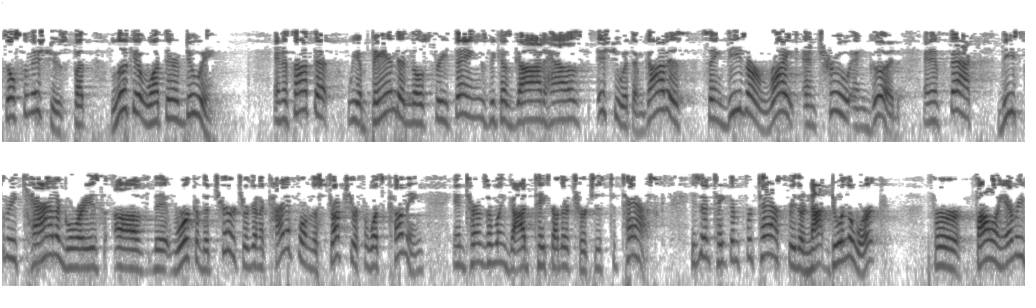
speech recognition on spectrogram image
still some issues. But look at what they're doing. And it's not that we abandon those three things because God has issue with them. God is saying these are right and true and good. And in fact, these three categories of the work of the church are going to kind of form the structure for what's coming in terms of when God takes other churches to task. He's going to take them for task for either not doing the work, for following every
